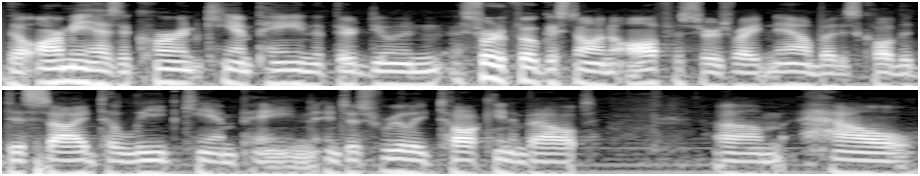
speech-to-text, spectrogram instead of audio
the Army has a current campaign that they're doing, sort of focused on officers right now, but it's called the Decide to Lead campaign, and just really talking about um, how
